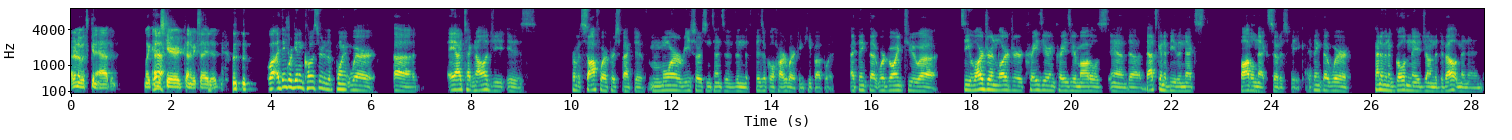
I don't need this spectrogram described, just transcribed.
I don't know what's going to happen. I'm like kind yeah. of scared, kind of excited. well, I think we're getting closer to the point where uh, AI technology is, from a software perspective, more resource intensive than the physical hardware can keep up with. I think that we're going to uh, see larger and larger, crazier and crazier models, and uh, that's going to be the next bottleneck, so to speak. I think that we're kind of in a golden age on the development end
